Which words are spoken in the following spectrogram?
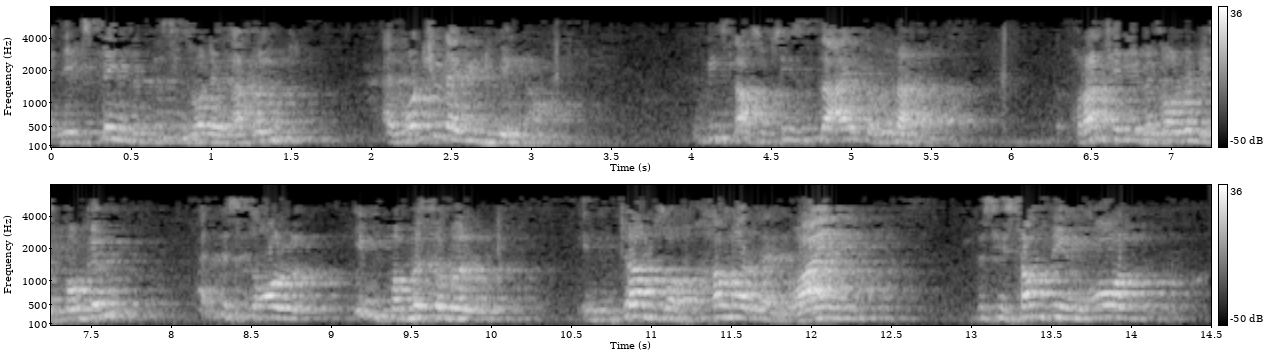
and he explains that this is what has happened and what should I be doing now? The Nabi says, this is the ayat of Allah. The Quran Sharif has already spoken and this is all impermissible in terms of khamr and wine. This is something, all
